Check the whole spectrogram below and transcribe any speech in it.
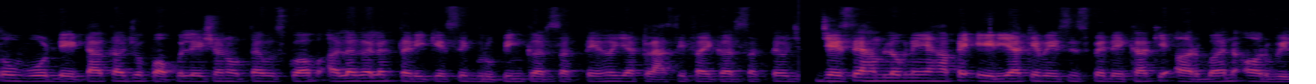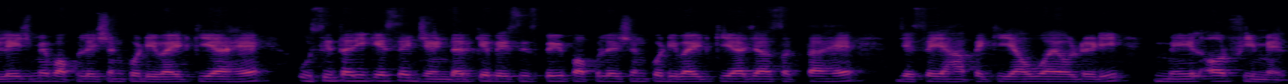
तो वो डेटा का जो पॉपुलेशन होता है, उसको आप अलग अलग तरीके से ग्रुपिंग कर सकते हो या क्लासिफाई कर सकते हो। जैसे हम लोग ने यहाँ पे एरिया के बेसिस पे देखा कि अर्बन और विलेज में पॉपुलेशन को डिवाइड किया है, उसी तरीके से जेंडर के बेसिस पे भी पॉपुलेशन को डिवाइड किया जा सकता है, जैसे यहाँ पे किया हुआ है ऑलरेडी मेल और फीमेल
